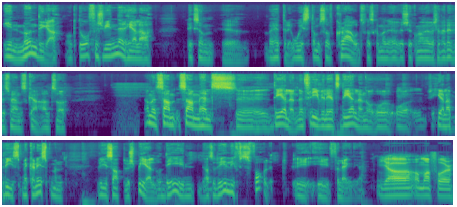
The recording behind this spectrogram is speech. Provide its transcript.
inmundiga. Och då försvinner hela, liksom, eh, vad heter det, wisdoms of crowds, vad ska man, översätta, man översätta det till svenska? Alltså, ja, men sam, samhällsdelen, den frivillighetsdelen och, och, och, hela prismekanismen blir satt ur spel. Och det är, alltså det är livsfarligt i, i förlängningen. Ja, om man får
